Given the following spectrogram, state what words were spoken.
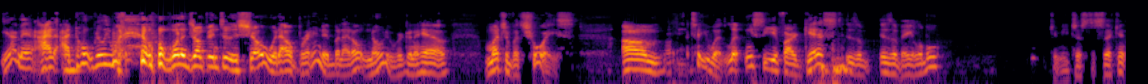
yeah, man, I, I don't really want to jump into the show without Brandon, but I don't know that we're going to have much of a choice. Um, I tell you what, let me see if our guest is is available. Give me just a second.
